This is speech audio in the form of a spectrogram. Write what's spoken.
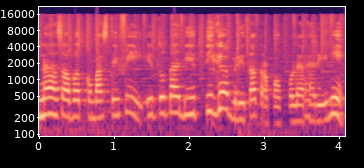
Nah, sahabat Kompas TV, itu tadi tiga berita terpopuler hari ini.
